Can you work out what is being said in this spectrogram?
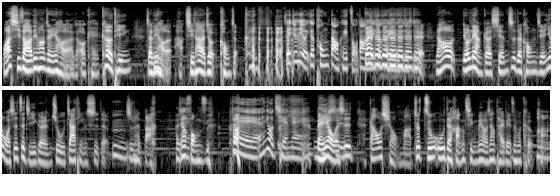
我要洗澡的地方整理好了，就 OK。客厅整理好了，好，其他的就空着。所以就是有一个通道可以走到对对对对对对对。然后有两个闲置的空间，因为我是自己一个人住家庭式的，嗯，是不是很大？很像对疯子。对，很有钱呢。没有，我是是高雄嘛，就租屋的行情没有像台北这么可怕。嗯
